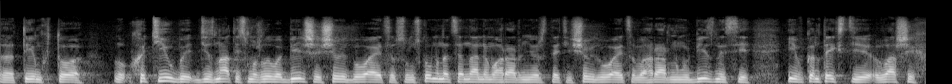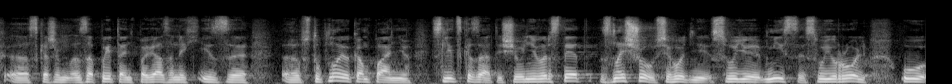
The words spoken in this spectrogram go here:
е, тим, хто ну, хотів би дізнатись, можливо, більше, що відбувається в Сумському національному аграрному університеті, що відбувається в аграрному бізнесі, і в контексті ваших, е, скажімо, запитань, пов'язаних із е, вступною кампанією, слід сказати, що університет знайшов сьогодні своє місце, свою роль у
